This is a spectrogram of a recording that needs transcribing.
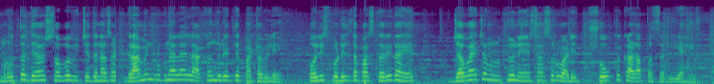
मृतदेह शवविच्छेदनासाठी ग्रामीण रुग्णालय लाखांदूर येथे पाठविले. पोलीस पुढील तपास करीत आहेत. जवायाच्या मृत्यूने सासूरवाडीत शोककाळा पसरली आहे.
